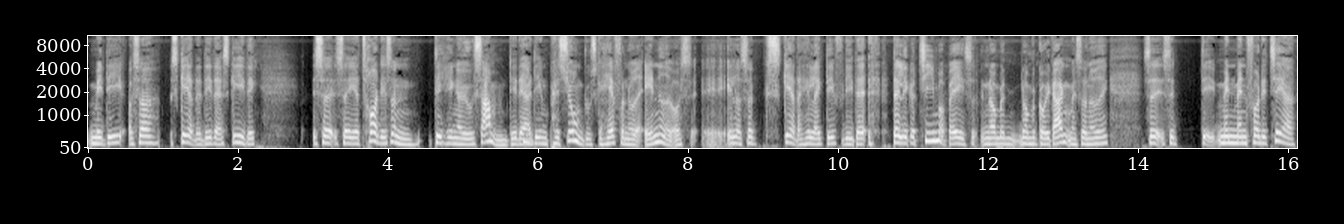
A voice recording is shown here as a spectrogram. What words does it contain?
med det, og så sker der det, der er sket, ikke? Så, så jeg tror, det er sådan, det hænger jo sammen, det der. Mm. Det er en passion, du skal have for noget andet også. Øh, ellers så sker der heller ikke det, fordi der, der ligger timer bag, når man, når man går i gang med sådan noget. Ikke? Så, så det, men man får det til at,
